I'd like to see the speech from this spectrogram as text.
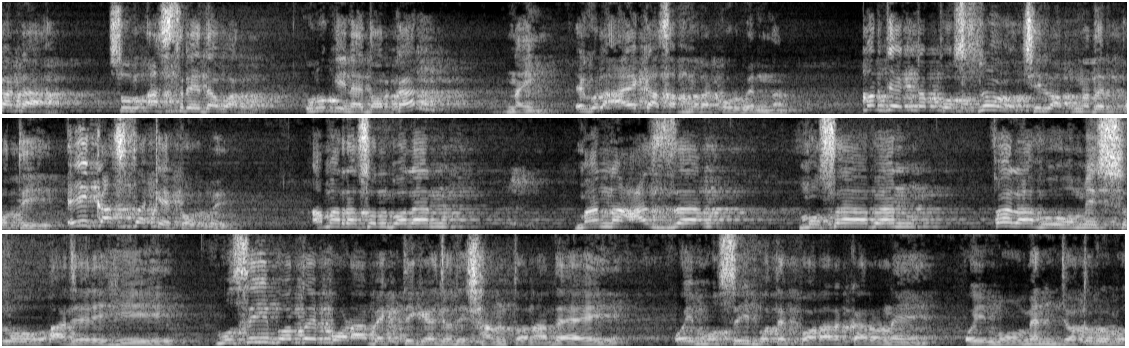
কাটা, চুল আশ্রয় দেওয়ার কোনো কি নাই, দরকার নাই। এগুলো আয় কাজ আপনারা করবেন না। আমার যে একটা প্রশ্ন ছিল আপনাদের প্রতি, এই কাজটা কে করবে? আমার রাসুল বলেন মান আজ্জা মুসাবান ফালাহু মিসলু আজরিহি। মুসিবতে পড়া ব্যক্তিকে যদি সান্ত্বনা দেয়, ওই মুসিবতে পড়ার কারণে ওই মোমেন যতটুকু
